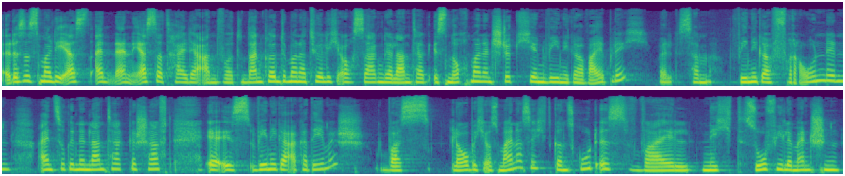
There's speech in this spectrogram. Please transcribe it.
Das ist mal die erst, ein, ein erster Teil der Antwort. Und dann könnte man natürlich auch sagen, der Landtag ist noch mal ein Stückchen weniger weiblich, weil es haben weniger Frauen den Einzug in den Landtag geschafft. Er ist weniger akademisch, was glaube ich, aus meiner Sicht ganz gut ist, weil nicht so viele Menschen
